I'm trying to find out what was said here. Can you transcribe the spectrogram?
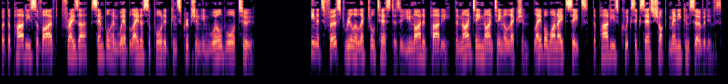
but the party survived. Fraser, Semple, and Webb later supported conscription in World War II, in its first real electoral test as a united party, the 1919 election, Labour won eight seats. The party's quick success shocked many conservatives.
